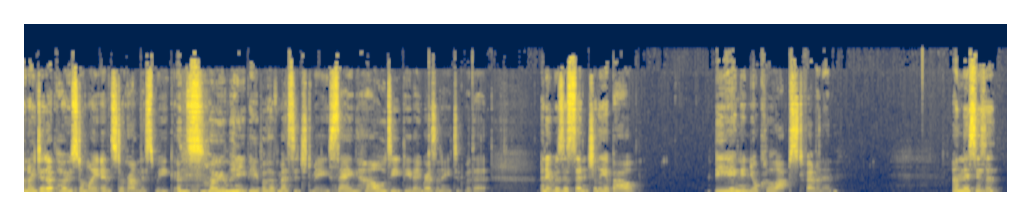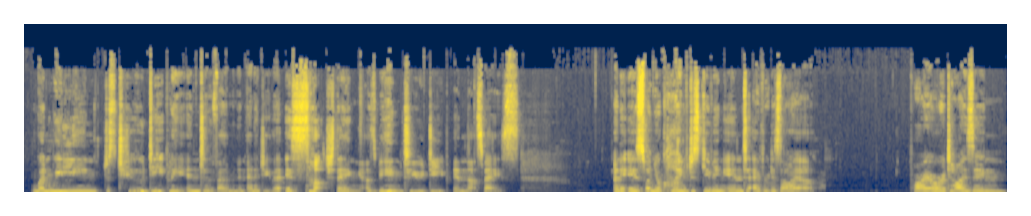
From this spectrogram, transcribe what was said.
And I did a post on my Instagram this week, and so many people have messaged me saying how deeply they resonated with it. And it was essentially about being in your collapsed feminine. And this is a, when we lean just too deeply into the feminine energy. There is such thing as being too deep in that space. And it is when you're kind of just giving in to every desire, prioritizing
